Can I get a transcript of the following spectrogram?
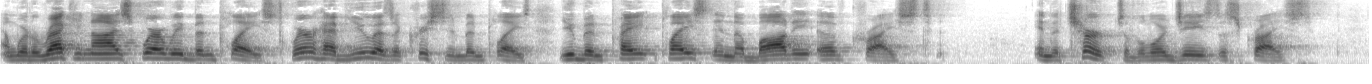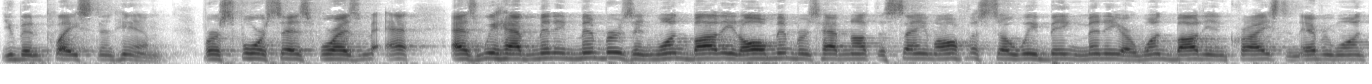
and we're to recognize where we've been placed. Where have you as a Christian been placed? You've been placed in the body of Christ, in the church of the Lord Jesus Christ. You've been placed in Him. Verse 4 says, For as, as we have many members in one body, and all members have not the same office, so we, being many, are one body in Christ, and everyone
